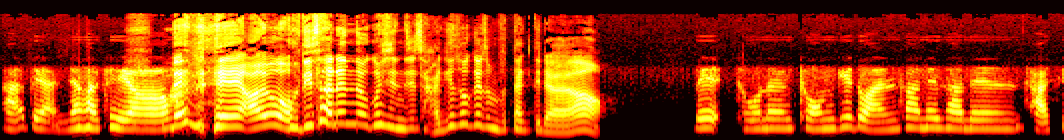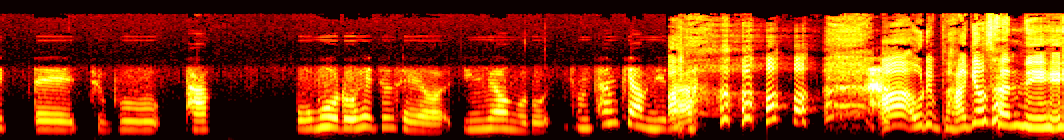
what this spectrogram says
아, 네, 안녕하세요. 네네. 아유, 어디 사는 누구신지 자기소개 좀 부탁드려요. 네, 저는 경기도 안산에 사는 40대 주부 박모모로 해주세요. 익명으로. 좀 창피합니다. 아, 우리 박 여사님.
